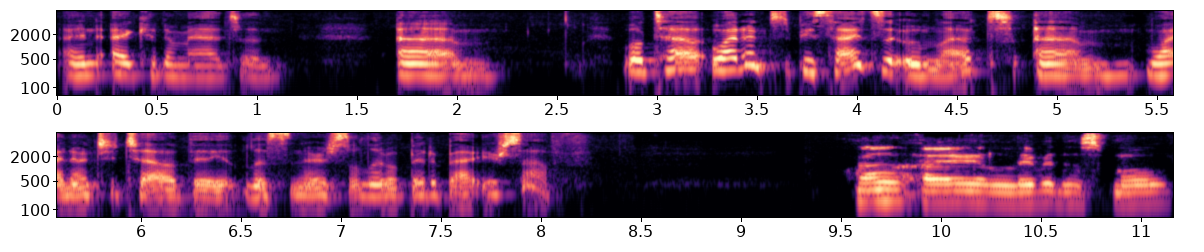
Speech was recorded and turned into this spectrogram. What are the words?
I, I can imagine. Um, well, tell why don't besides the umlaut, um, why don't you tell the listeners a little bit about yourself? Well, I live in a small,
